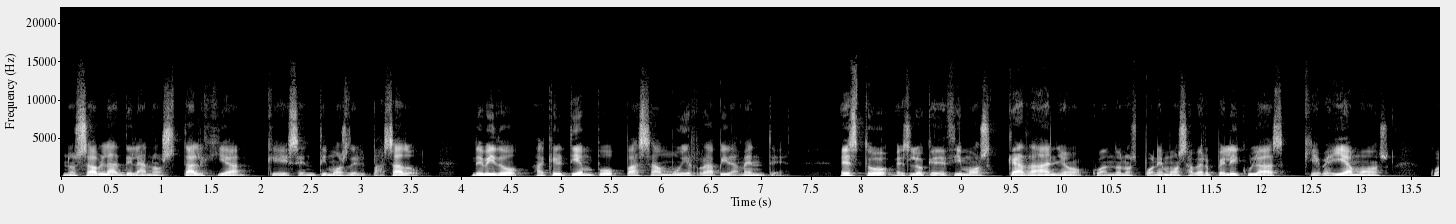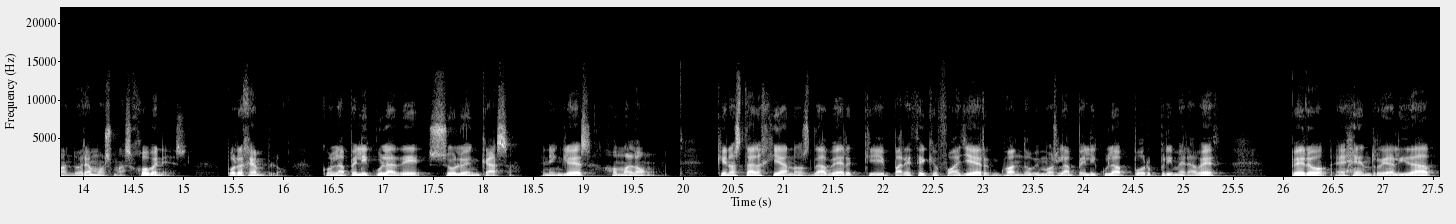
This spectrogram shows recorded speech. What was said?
Nos habla de la nostalgia que sentimos del pasado debido a que el tiempo pasa muy rápidamente. Esto es lo que decimos cada año cuando nos ponemos a ver películas que veíamos cuando éramos más jóvenes. Por ejemplo, con la película de Solo en casa, en inglés Home Alone. Qué nostalgia nos da ver que parece que fue ayer cuando vimos la película por primera vez. Pero en realidad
